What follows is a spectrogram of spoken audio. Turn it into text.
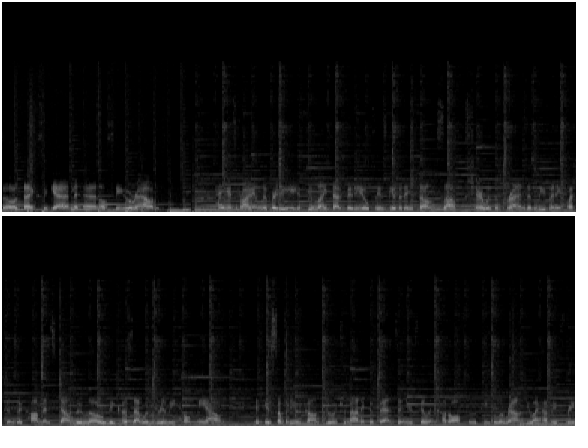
So thanks again, and I'll see you around. Hey, it's Ryan Liberty. If you like that video, please give it a thumbs up, share with a friend, and leave any questions or comments down below because that would really help me out. If you're somebody who's gone through a traumatic event and you're feeling cut off from the people around you, I have a free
